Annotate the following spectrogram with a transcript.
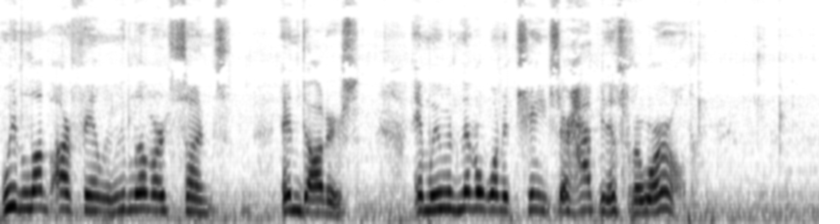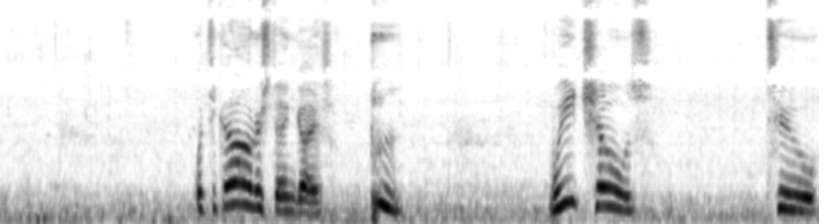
We love our family. We love our sons and daughters. And we would never want to change their happiness for the world. What you gotta understand, guys, we chose to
